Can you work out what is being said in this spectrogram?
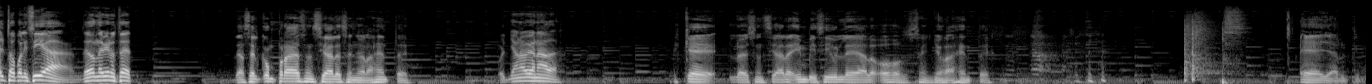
Alto, policía. ¿De dónde viene usted? De hacer compras esenciales, señora gente. Pues yo no veo nada. Es que lo esencial es invisible a los ojos, señora gente. eh, ya el último.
